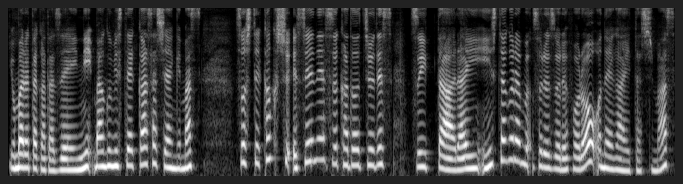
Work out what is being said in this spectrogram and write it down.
読まれた方全員に番組ステッカー差し上げます。そして各種 SNS 稼働中です。Twitter、LINE、Instagram それぞれフォローお願いいたします。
